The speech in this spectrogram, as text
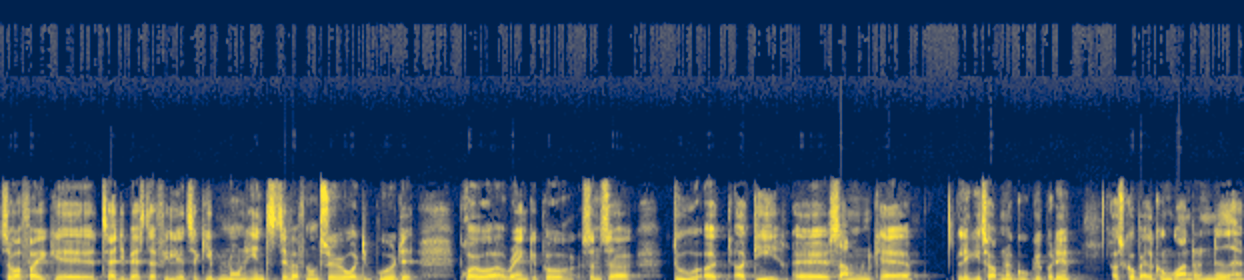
Så hvorfor ikke øh, tage de bedste affiliates og give dem nogle hints til, hvad for nogle søgeord de burde prøve at ranke på, sådan så du og, og de øh, sammen kan ligge i toppen af Google på det, og skubbe alle konkurrenterne nedad.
